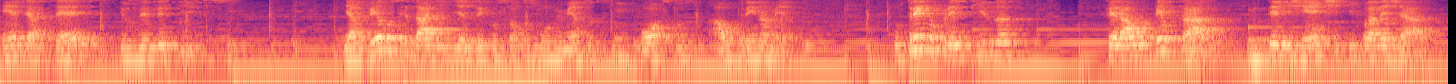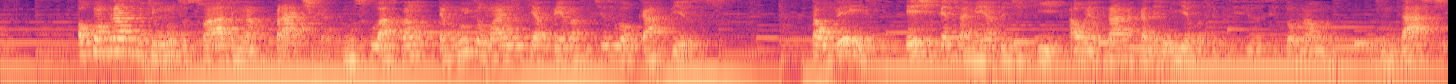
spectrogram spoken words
entre as séries e os exercícios e a velocidade de execução dos movimentos impostos ao treinamento. O treino precisa ser algo pensado, inteligente e planejado. Ao contrário do que muitos fazem na prática, musculação é muito mais do que apenas deslocar pesos. Talvez este pensamento de que ao entrar na academia você precisa se tornar um guindaste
